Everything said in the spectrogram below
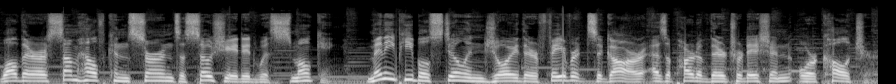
while there are some health concerns associated with smoking, many people still enjoy their favorite cigar as a part of their tradition or culture.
